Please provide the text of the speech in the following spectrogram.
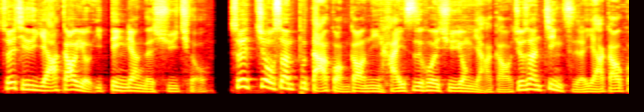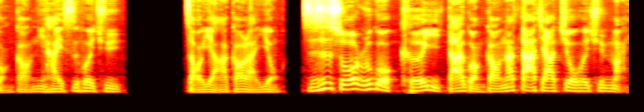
所以其实牙膏有一定量的需求，所以就算不打广告，你还是会去用牙膏；就算禁止了牙膏广告，你还是会去找牙膏来用。只是说，如果可以打广告，那大家就会去买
